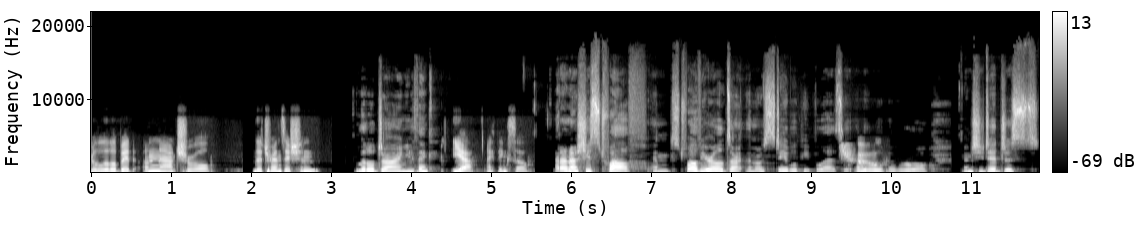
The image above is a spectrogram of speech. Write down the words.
a little bit unnatural, the transition. Little jarring, you think? Yeah, I think so. I don't know. She's 12, and 12 year olds aren't the most stable people as True. a rule. And she did just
